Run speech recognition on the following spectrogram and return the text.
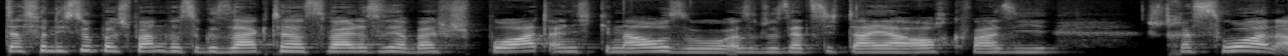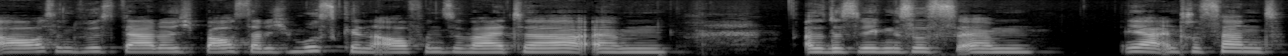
Das finde ich super spannend, was du gesagt hast, weil das ist ja bei Sport eigentlich genauso. Also du setzt dich da ja auch quasi Stressoren aus und wirst dadurch, baust dadurch Muskeln auf und so weiter. Ähm, also deswegen ist es ähm, ja interessant.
